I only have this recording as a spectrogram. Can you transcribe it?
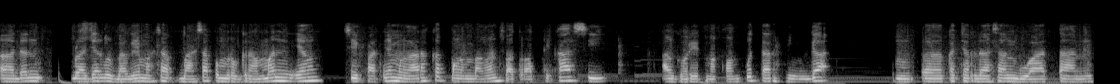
uh, dan belajar berbagai masa bahasa pemrograman yang sifatnya mengarah ke pengembangan suatu aplikasi algoritma komputer hingga e, kecerdasan buatan.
